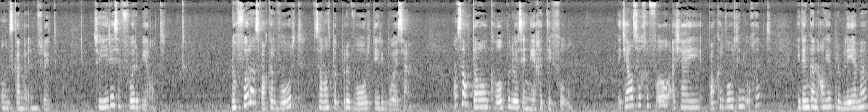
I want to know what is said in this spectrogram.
ons kan beïnvloed. So hier is 'n voorbeeld. Nog voor ons wakker word, sal ons beproef word deur die bose. Ons sal dalk hulpeloos en negatief voel. Het jy al so gevoel as jy wakker word in die oggend? Jy dink aan al jou probleme.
